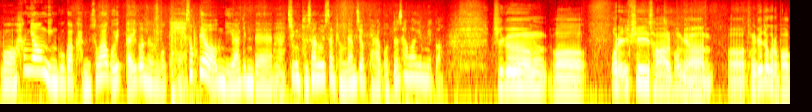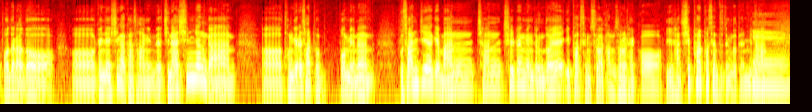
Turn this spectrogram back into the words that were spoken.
뭐 학령 인구가 감소하고 있다. 이거는 뭐 계속되어 온 이야기인데 네. 지금 부산, 울산, 경남 지역 대학 어떤 상황입니까? 지금 어, 올해 입시 상황을 보면 어, 통계적으로 보, 보더라도 어, 굉장히 심각한 상황인데 지난 10년간 어, 통계를 살펴보면은 부산 지역에 11,700명 정도의 입학생 수가 감소를 했고 이게 한18% 정도 됩니다. 네.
